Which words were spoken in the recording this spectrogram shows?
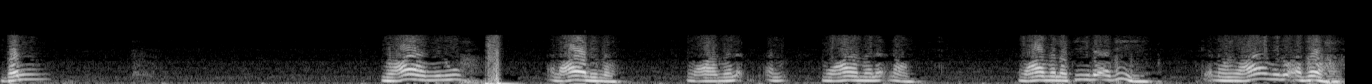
بل نعامل العالم معاملة, معاملة نعم معاملته لأبيه كأنه يعامل أباه.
